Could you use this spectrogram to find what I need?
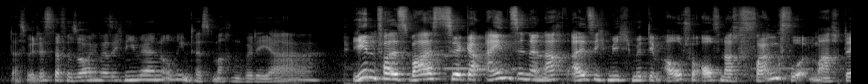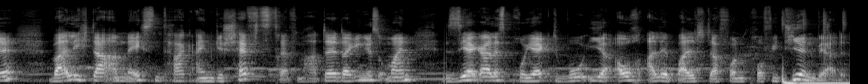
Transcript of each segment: das wird jetzt dafür sorgen, dass ich nie mehr einen Urintest machen würde, ja. Jedenfalls war es circa eins in der Nacht, als ich mich mit dem Auto auf nach Frankfurt machte, weil ich da am nächsten Tag ein Geschäftstreffen hatte. Da ging es um ein sehr geiles Projekt, wo ihr auch alle bald davon profitieren werdet.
